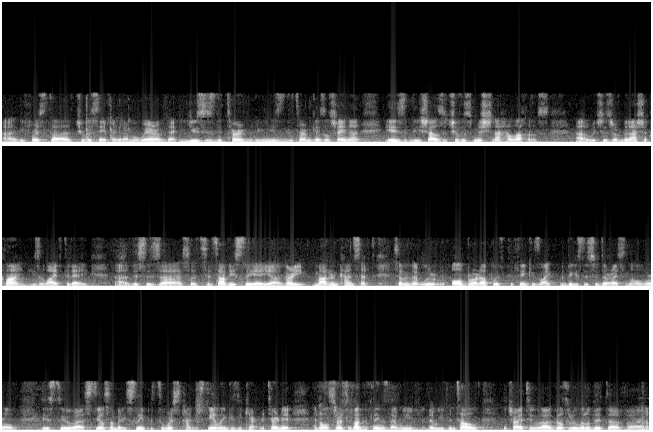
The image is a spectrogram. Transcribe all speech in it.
Uh, the first uh, tshuva sefer that I'm aware of that uses the term, that even uses the term Gezel Sheina, is the Shalos Tshuvas Mishnah Halachos, uh, which is Rav Menashe Klein. He's alive today. Uh, this is uh, so it's, it's obviously a uh, very modern concept, something that we're all brought up with to think is like the biggest issue in the whole world is to uh, steal somebody's sleep. It's the worst kind of stealing because you can't return it, and all sorts of other things that we've that we've been told. We try to uh, go through a little bit of uh,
